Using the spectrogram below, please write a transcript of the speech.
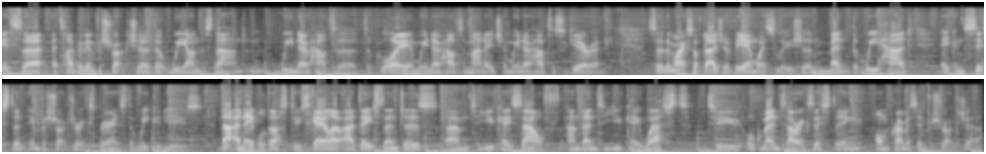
It's a, a type of infrastructure that we understand and we know how to deploy and we know how to manage and we know how to secure it. So the Microsoft Azure VMware solution meant that we had a consistent infrastructure experience that we could use. That enabled us to scale out our data centers um, to UK South and then to UK West to augment our existing on-premise infrastructure.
